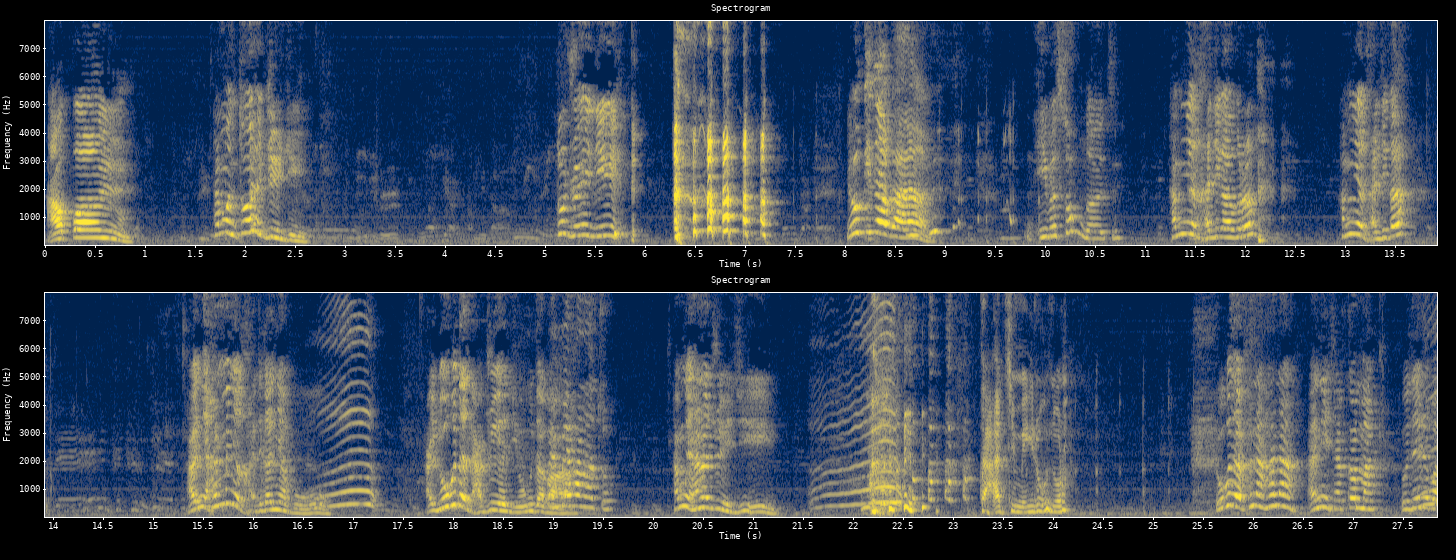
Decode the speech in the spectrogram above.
아홉 번. 한 번 또 해줘야지. 또 줘야지. 여기다가 입에 쏙 넣어야지 할머니가 가져가 그럼? 할머니가 가져가? 아니 할머니가 가져가냐고. 아 여기다 놔줘야지 여기다가. 할머니 하나 줘 할머니 하나 줘야지. 나 아침에 이러고 놀아. 여기다 하나 하나. 아니 잠깐만. 이거 내려봐.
